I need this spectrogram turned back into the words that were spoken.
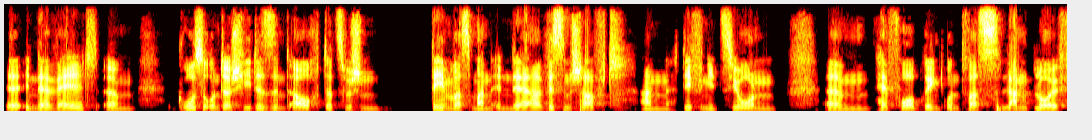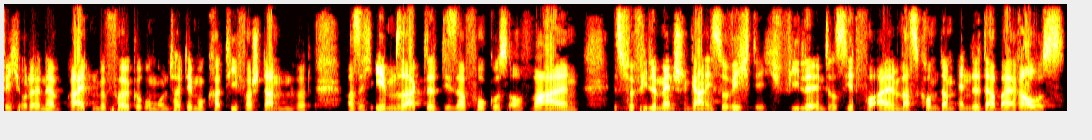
äh, in der Welt. Große Unterschiede sind auch dazwischen dem, was man in der Wissenschaft an Definitionen ähm, hervorbringt und was landläufig oder in der breiten Bevölkerung unter Demokratie verstanden wird. Was ich eben sagte, dieser Fokus auf Wahlen ist für viele Menschen gar nicht so wichtig. Viele interessiert vor allem, was kommt am Ende dabei raus.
